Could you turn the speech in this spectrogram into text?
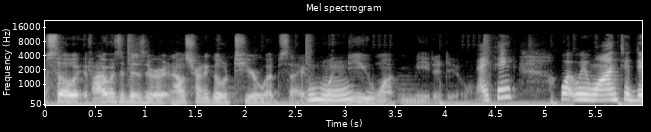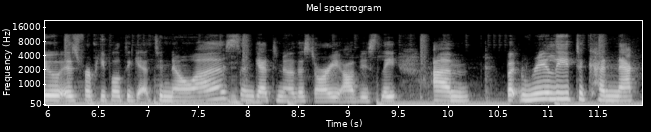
So if I was a visitor and I was trying to go to your website, mm -hmm. what do you want me to do? I think what we want to do is for people to get to know us and get to know the story, obviously, um, but really to connect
